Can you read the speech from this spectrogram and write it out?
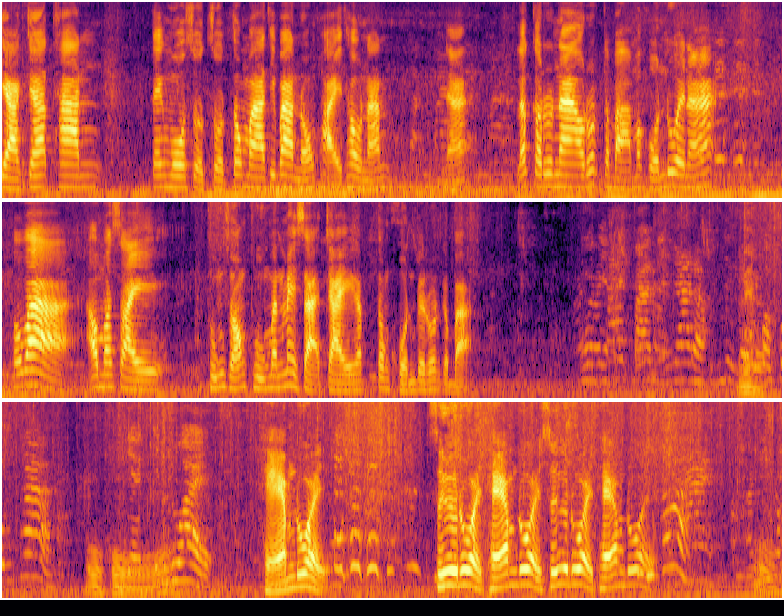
อยากจะทานแตงโมสดๆ ต้องมาที่บ้านหน้องไผ่เท่านั้นนะแล้วกรุณาเอารถกระบะมาขนด้วยนะฮะ เพราะว่าเอามาใส่ ถุงสองถุงมันไม่สะใจครับ ต้องขนไปรถกระบะไปไหนย่านี่ขอบคุณค่ะโอ้โหแจกกินด้วย แถมด้วย ซื้อด้วย แถมด้วย ซื้อด้วย แถมด้วยโอ้โห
